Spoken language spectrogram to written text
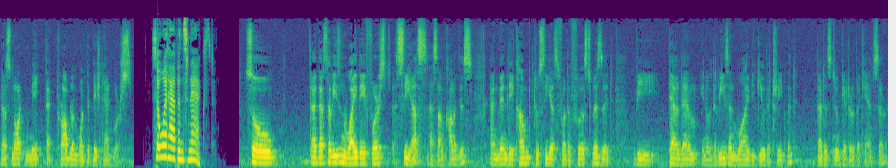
does not make that problem what the patient had worse. So what happens next? So that, that's the reason why they first see us as oncologists and when they come to see us for the first visit we tell them you know the reason why we give the treatment that is to get rid of the cancer.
